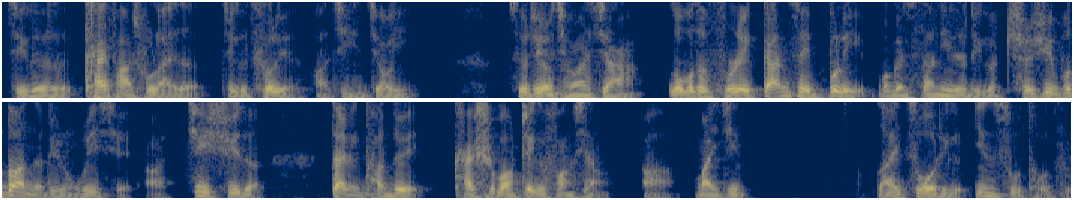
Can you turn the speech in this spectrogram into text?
这个开发出来的这个策略啊，进行交易，所以这种情况下，罗伯特·福瑞干脆不理摩根斯坦利的这个持续不断的这种威胁啊，继续的带领团队开始往这个方向啊迈进，来做这个因素投资。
